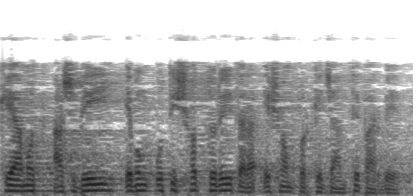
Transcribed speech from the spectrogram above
কেয়ামত আসবেই এবং অতি সত্তরেই তারা এ সম্পর্কে জানতে পারবে।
